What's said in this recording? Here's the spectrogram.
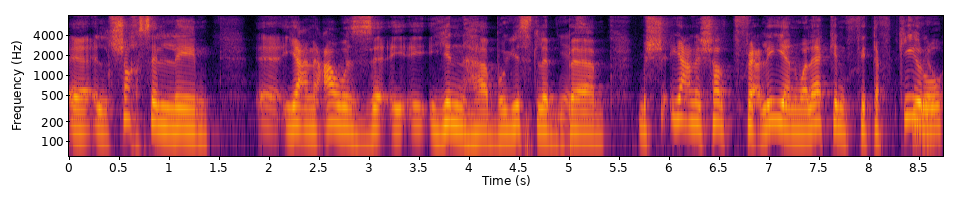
آه، الشخص اللي يعني عاوز ينهب ويسلب Yes. آه، مش يعني شرط فعليا ولكن في تفكيره.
